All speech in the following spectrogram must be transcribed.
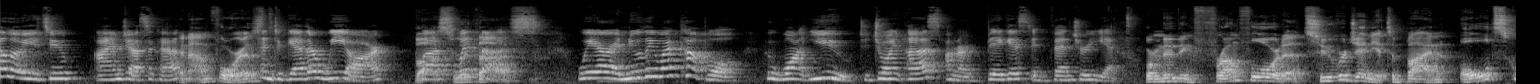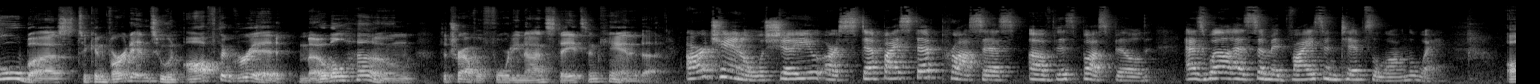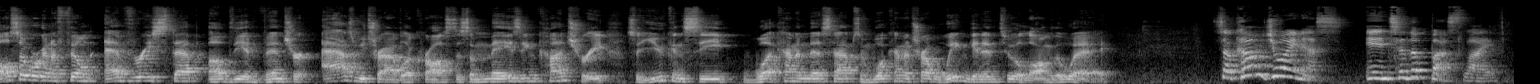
Hello, YouTube. I'm Jessica. And I'm Forrest. And together we are Bus, with, us. We are a newlywed couple who want you to join us on our biggest adventure yet. We're moving from Florida to Virginia to buy an old school bus to convert it into an off the grid mobile home to travel 49 states and Canada. Our channel will show you our step by step process of this bus build, as well as some advice and tips along the way. Also, we're going to film every step of the adventure as we travel across this amazing country so you can see what kind of mishaps and what kind of trouble we can get into along the way. So come join us into the bus life.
